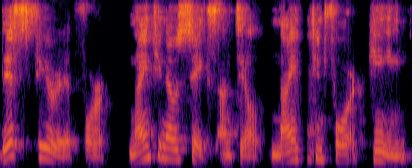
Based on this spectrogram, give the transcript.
this period, for 1906 until 1914,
